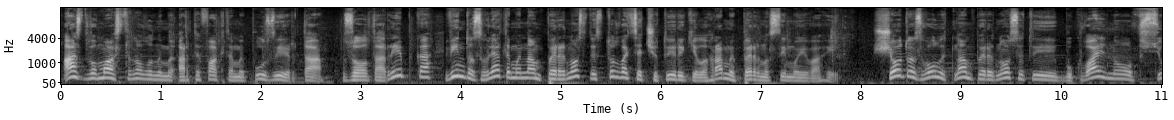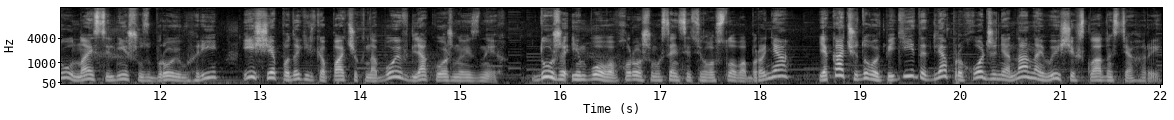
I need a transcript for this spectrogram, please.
а з двома встановленими артефактами пузир та золота рибка він дозволятиме нам переносити 124 кг переносимої ваги. Що дозволить нам переносити буквально всю найсильнішу зброю в грі і ще по декілька пачок набоїв для кожної з них. Дуже імбова в хорошому сенсі цього слова броня, яка чудово підійде для проходження на найвищих складностях гри.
